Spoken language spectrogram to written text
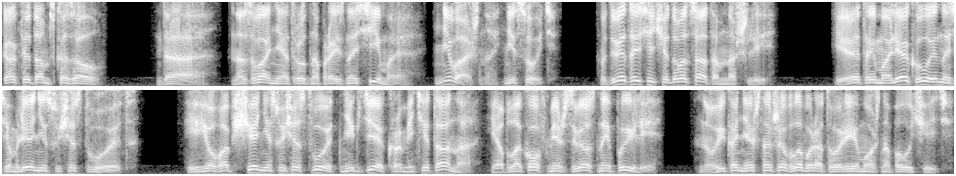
Как ты там сказал? Да, название труднопроизносимое, неважно, не суть. В 2020-м нашли. И этой молекулы на Земле не существует. Ее вообще не существует нигде, кроме Титана и облаков межзвездной пыли. Ну и, конечно же, в лаборатории можно получить.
